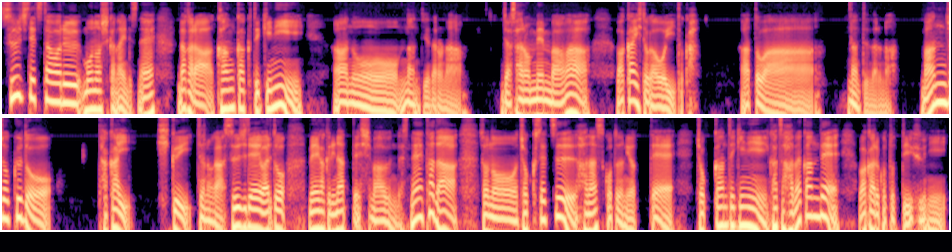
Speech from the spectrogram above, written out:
数字で伝わるものしかないんですね。だから、感覚的に、あのなんて言うんだろうな。じゃあ、サロンメンバーは、若い人が多いとか、あとは、なんて言うんだろうな。満足度高い低いっていうのが数字で割と明確になってしまうんですね。ただ、その直接話すことによって直感的にかつ肌感で分かることっていうふうに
